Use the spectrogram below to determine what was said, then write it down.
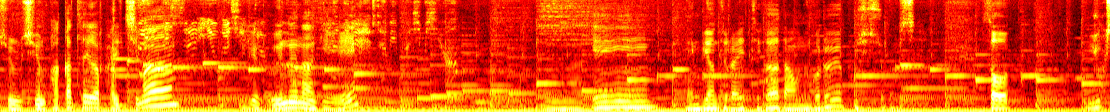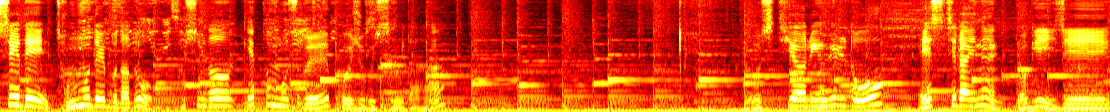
지금 지금 바깥에가 밝지만 이게 은은하게. 은은하게 앰비언트 라이트가 나오는 것을 보실 수가 있어요. 그래서 6세대 전 모델보다도 훨씬 더 예쁜 모습을 보여주고 있습니다. 그리고 스티어링 휠도 ST 라인은 여기 이제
